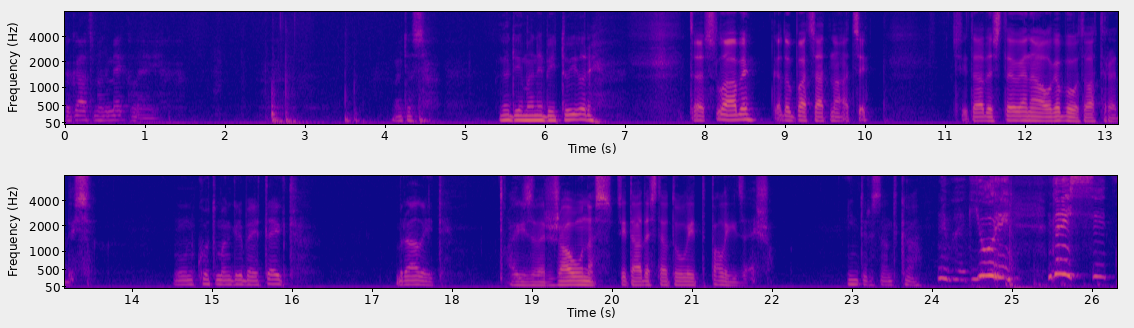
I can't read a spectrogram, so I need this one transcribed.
ka kāds mani meklēja. Vai tas gadījumā nebija tu, Juri? Tas labi, ka tu pats atnāci. Citādi es tev vienalga būtu atradis. Un ko tu man gribēji teikt? Brālīti, Aizver žaunas, citādi es tev tūlīt palīdzēšu. interesanti kā. Nevajag, Jūri, nesit!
